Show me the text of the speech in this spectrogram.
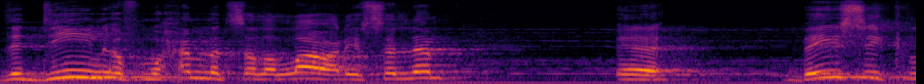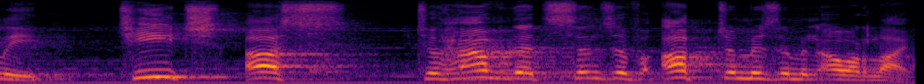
the Deen of Muhammad sallallahu alayhi wasallam, uh, basically teach us to have that sense of optimism in our life.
